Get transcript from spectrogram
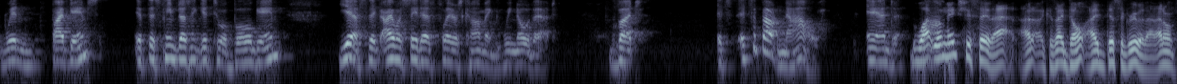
win five games? if this team doesn't get to a bowl game. Yes, they, Iowa State has players coming. We know that, but it's it's about now. And what um, what makes you say that? I don't because I don't I disagree with that. I don't.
